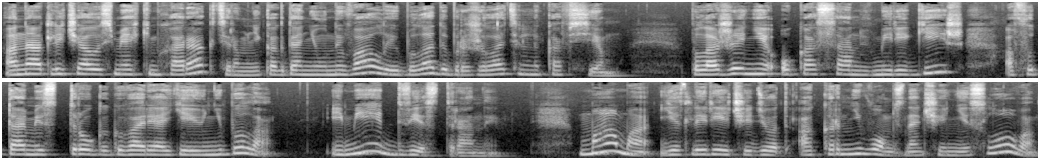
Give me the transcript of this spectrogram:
Она отличалась мягким характером, никогда не унывала и была доброжелательна ко всем. Положение Окасан в мире гейш, а Футами, строго говоря, ею не была, имеет две стороны – Мама, если речь идет о корневом значении слова,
